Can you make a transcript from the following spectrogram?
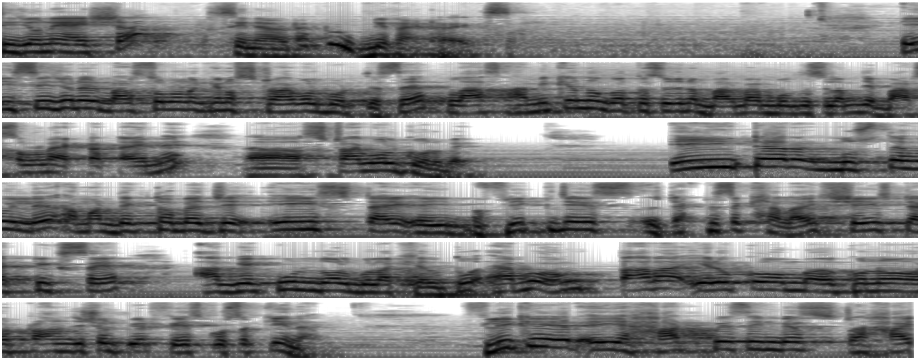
সিজনে আইসা সিনারিওটা একটু ডিফারেন্ট হয়ে গেছে। এই সিজনের বার্সেলোনা কেন স্ট্রাগল করতেছে? প্লাস আমি কেন গত সিজনে বারবার বলতেছিলাম যে বার্সেলোনা একটা টাইমে স্ট্রাগল করবে। এইটার বুঝতে হইলে আমার দেখতে হবে যে এই এই ফ্লিক যে ট্যাকটিক্সে খেলায়, সেই ট্যাকটিক্সে আগে কোন দলগুলা খেলতো এবং তারা এরকম কোনো ট্রানজিশন পিরিয়ড ফেস করছে কিনা। ফ্লিকের এই হার্ড পেসিং বেস্ট হাই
